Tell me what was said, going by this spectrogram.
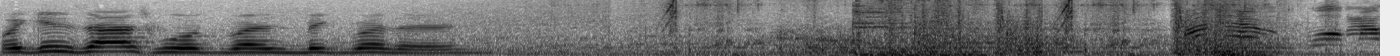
today. Or get his ass whooped by his big brother. Have a well, my,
